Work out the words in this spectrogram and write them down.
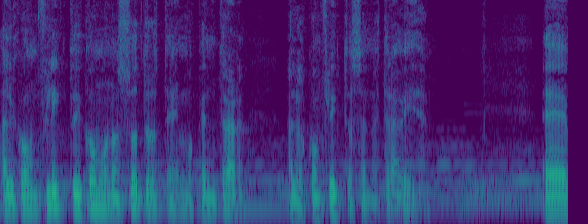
al conflicto y cómo nosotros tenemos que entrar a los conflictos en nuestra vida. Eh,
